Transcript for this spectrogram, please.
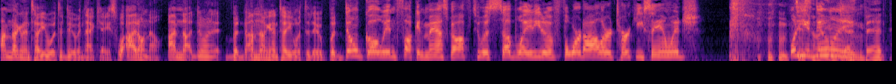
I'm not going to tell you what to do in that case. Well, I don't know. I'm not doing it, but I'm not going to tell you what to do. But don't go in fucking mask off to a Subway and eat a four dollar turkey sandwich. What are you Just on your doing? deathbed.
